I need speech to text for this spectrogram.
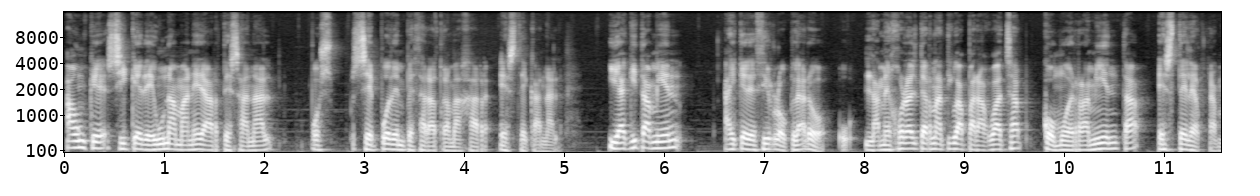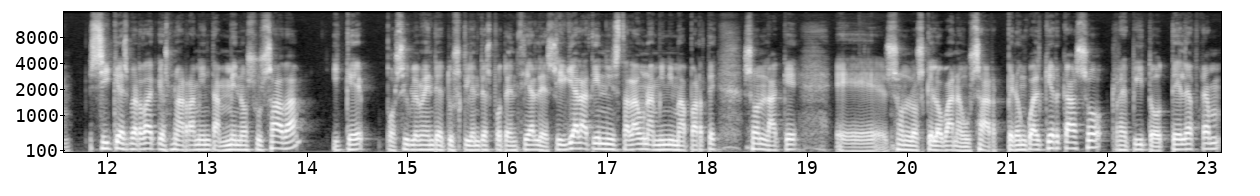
aunque sí que de una manera artesanal, pues se puede empezar a trabajar este canal. Y aquí también hay que decirlo claro, la mejor alternativa para WhatsApp como herramienta es Telegram. Sí que es verdad que es una herramienta menos usada y que posiblemente tus clientes potenciales, si ya la tienen instalada una mínima parte, son, la que, eh, son los que lo van a usar. Pero en cualquier caso, repito, Telegram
